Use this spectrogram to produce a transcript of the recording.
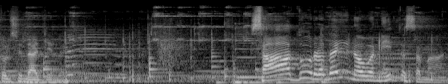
તુલસીદાસજી લખ્યું સાધુ હૃદય નવનીત સમાન.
